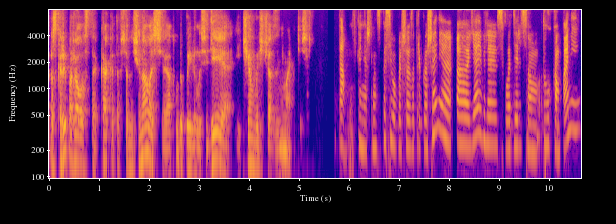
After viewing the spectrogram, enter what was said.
Расскажи, пожалуйста, как это все начиналось, откуда появилась идея и чем вы сейчас занимаетесь. Да, конечно. Спасибо большое за приглашение. А, я являюсь владельцем двух компаний.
